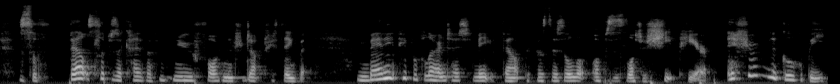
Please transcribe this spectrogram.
so, felt slippers are kind of a new foreign introductory thing, but many people have learned how to make felt because there's a lot, obviously a lot of sheep here. If you're in the Gobi,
